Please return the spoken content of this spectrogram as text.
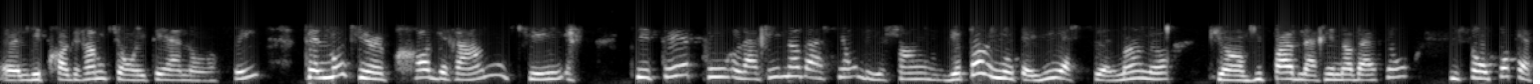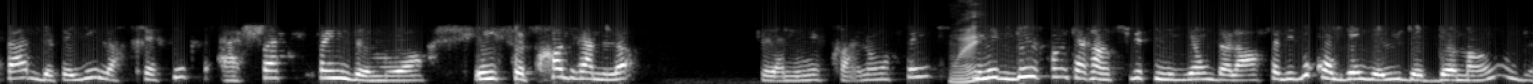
euh, les programmes qui ont été annoncés, tellement qu'il y a un programme qui est qui était pour la rénovation des chambres. Il n'y a pas un hôtelier actuellement là qui a envie de faire de la rénovation. Ils sont pas capables de payer leurs frais fixes à chaque fin de mois. Et ce programme-là, que la ministre a annoncé, Ouais. il est 248 millions de dollars. Savez-vous combien il y a eu de demandes?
